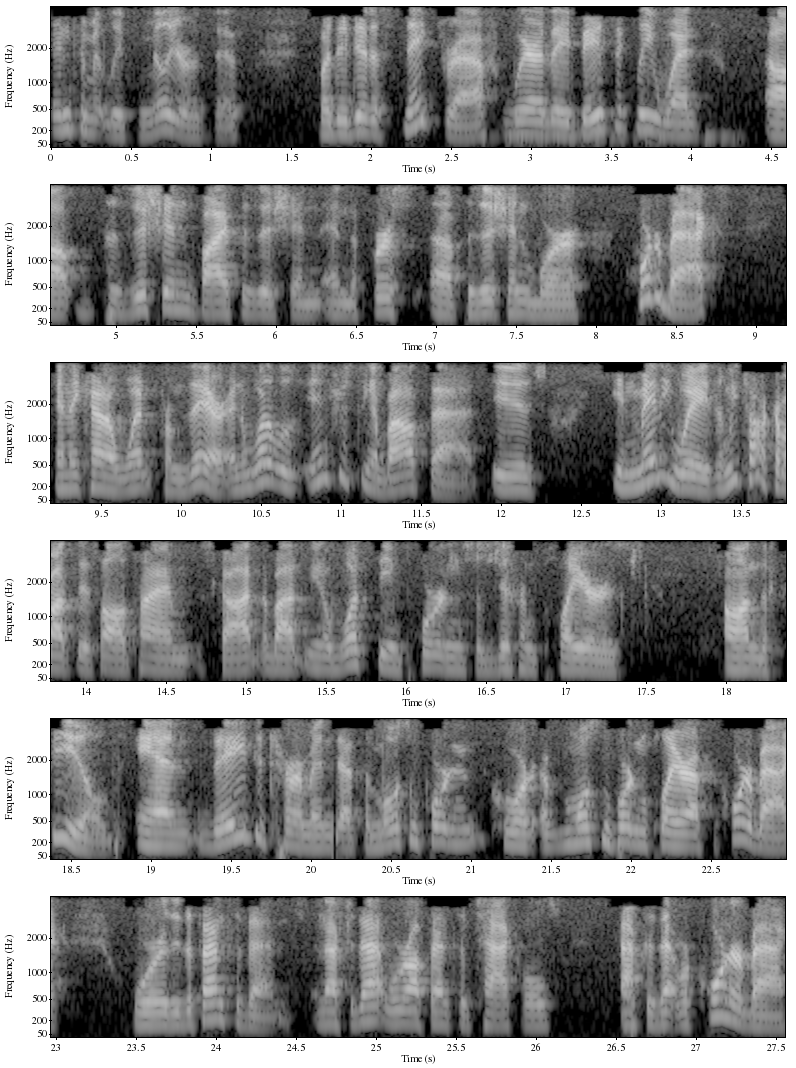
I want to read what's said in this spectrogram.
intimately familiar with this. But they did a snake draft where they basically went uh, position by position, and the first uh, position were quarterbacks, and they kind of went from there. And what was interesting about that is, in many ways, and we talk about this all the time, Scott, about you know what's the importance of different players on the field, and they determined that the most important quarter, most important player after quarterback were the defensive ends. And after that were offensive tackles. After that were cornerbacks.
